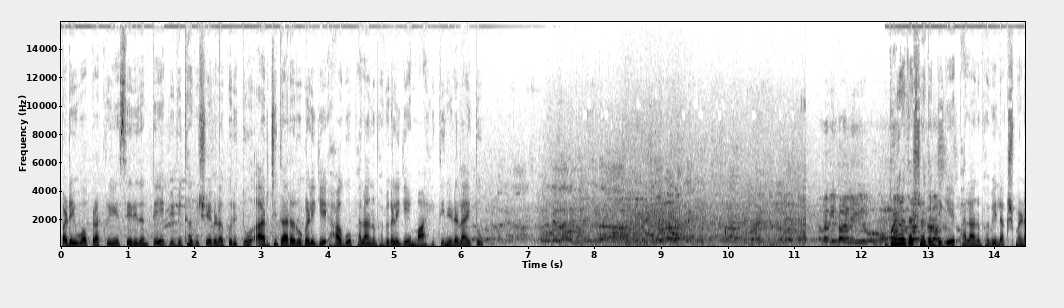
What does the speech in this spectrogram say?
ಪಡೆಯುವ ಪ್ರಕ್ರಿಯೆ ಸೇರಿದಂತೆ ವಿವಿಧ ವಿಷಯಗಳ ಕುರಿತು ಅರ್ಜಿದಾರರುಗಳಿಗೆ ಹಾಗೂ ಫಲಾನುಭವಿಗಳಿಗೆ ಮಾಹಿತಿ ನೀಡಲಾಯಿತು ನಮಗೆ ಖಾಲಿ ದೂರದರ್ಶನದೊಂದಿಗೆ ಫಲಾನುಭವಿ ಲಕ್ಷ್ಮಣ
